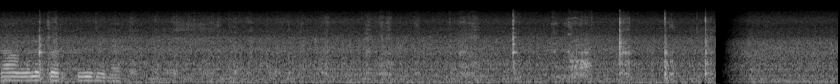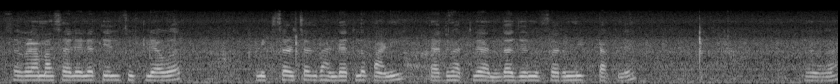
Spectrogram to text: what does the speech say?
चांगलं परतून घेणार सगळ्या मसाल्याला तेल सुटल्यावर मिक्सरच्याच भांड्यातलं पाणी त्यात घातले अंदाजेनुसार मीठ टाकले. बघा.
